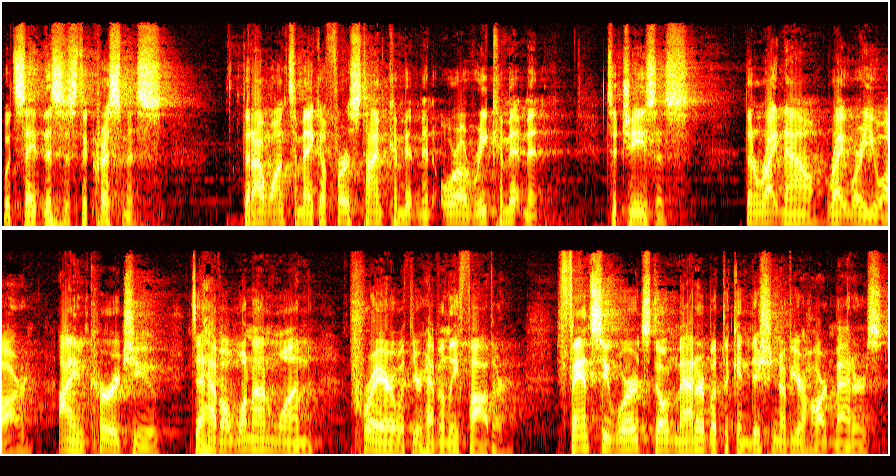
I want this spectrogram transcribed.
would say, This is the Christmas that I want to make a first time commitment or a recommitment to Jesus, then right now, right where you are, I encourage you to have a one on one prayer with your Heavenly Father. Fancy words don't matter, but the condition of your heart matters.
